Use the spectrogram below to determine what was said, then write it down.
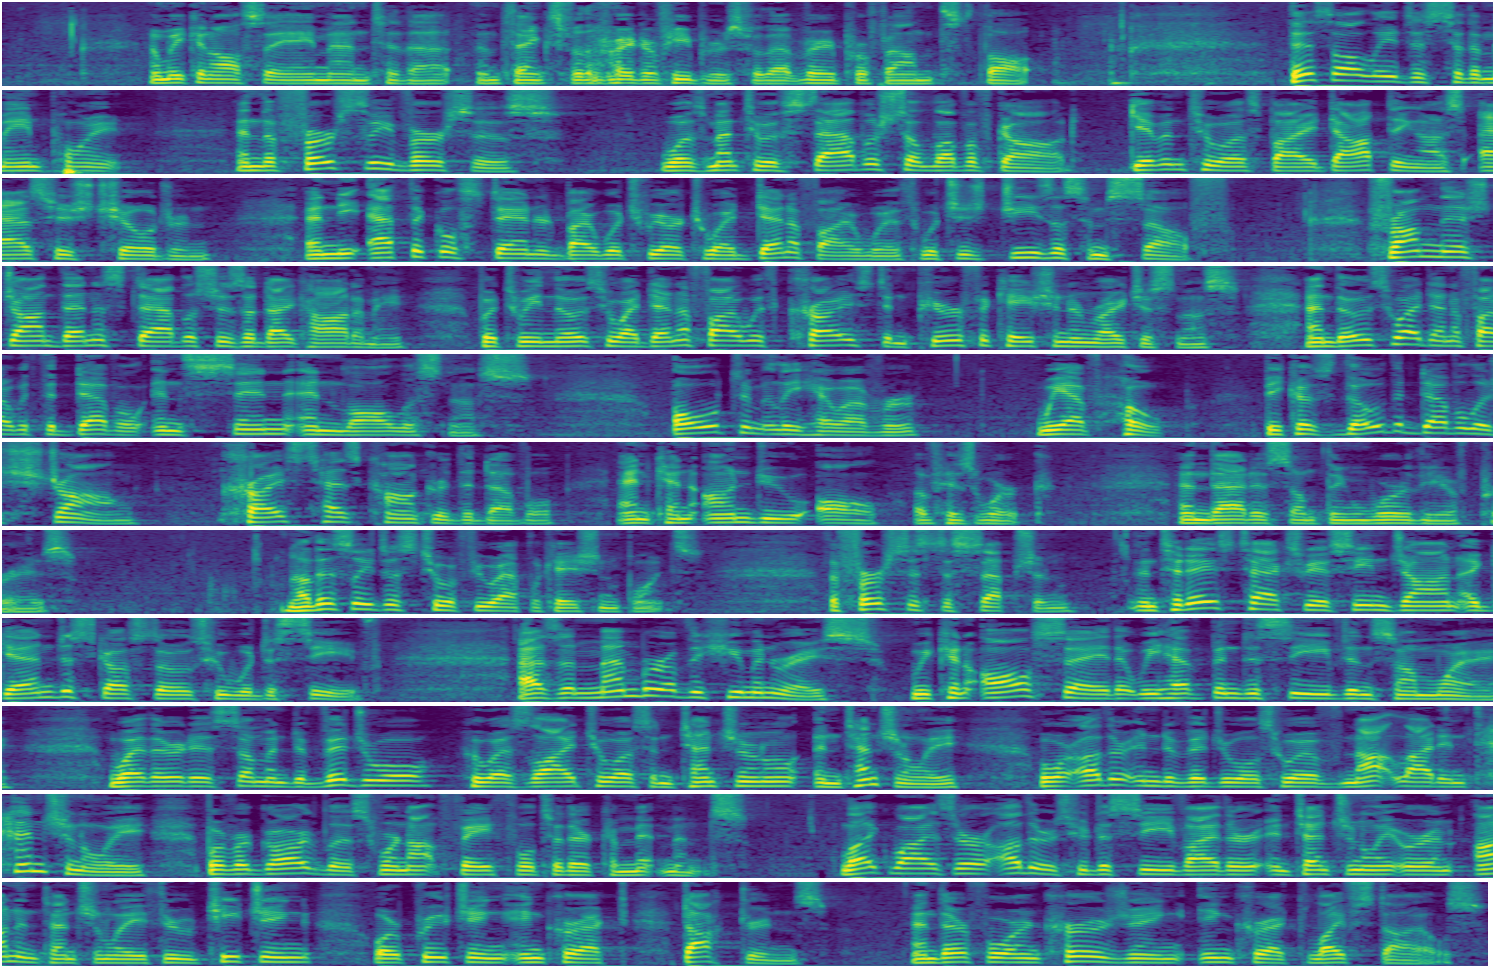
And we can all say amen to that. And thanks for the writer of Hebrews for that very profound thought. This all leads us to the main point. And the first three verses was meant to establish the love of God given to us by adopting us as his children and the ethical standard by which we are to identify with, which is Jesus himself. From this, John then establishes a dichotomy between those who identify with Christ in purification and righteousness, and those who identify with the devil in sin and lawlessness. Ultimately, however, we have hope, because though the devil is strong, Christ has conquered the devil and can undo all of his work. And that is something worthy of praise. Now, this leads us to a few application points. The first is deception. In today's text, we have seen John again discuss those who would deceive. As a member of the human race, we can all say that we have been deceived in some way, whether it is some individual who has lied to us intentional, intentionally, or other individuals who have not lied intentionally, but regardless were not faithful to their commitments. Likewise, there are others who deceive either intentionally or unintentionally through teaching or preaching incorrect doctrines and therefore encouraging incorrect lifestyles.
